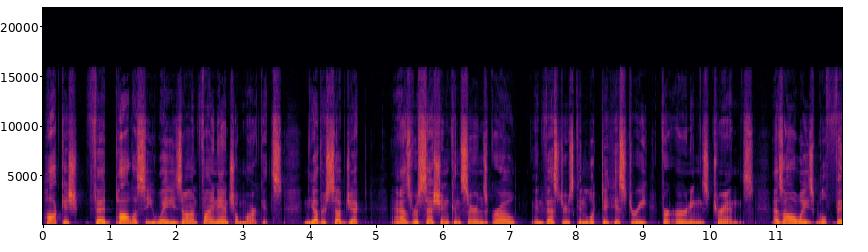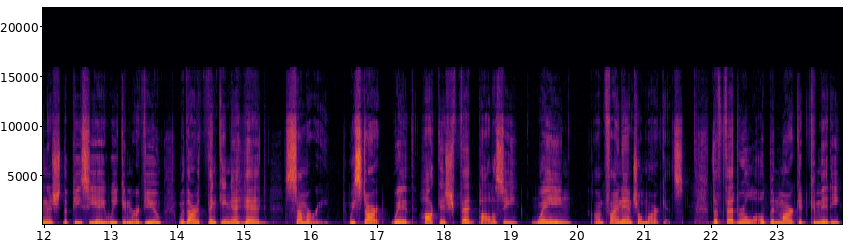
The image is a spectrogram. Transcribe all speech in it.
hawkish Fed policy weighs on financial markets, and the other subject, as recession concerns grow, investors can look to history for earnings trends. As always, we'll finish the PCA Week in Review with our Thinking Ahead summary. We start with hawkish Fed policy weighing on financial markets. The Federal Open Market Committee,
